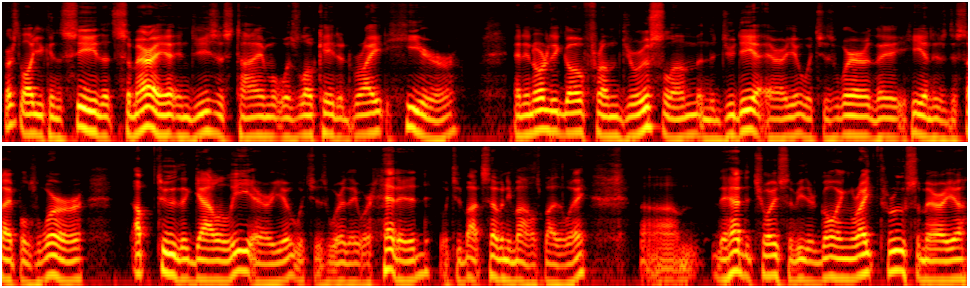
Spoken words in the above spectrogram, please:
First of all, you can see that Samaria in Jesus' time was located right here. And in order to go from Jerusalem and the Judea area, which is where they, he and his disciples were, up to the Galilee area, which is where they were headed, which is about 70 miles, by the way, um, they had the choice of either going right through Samaria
